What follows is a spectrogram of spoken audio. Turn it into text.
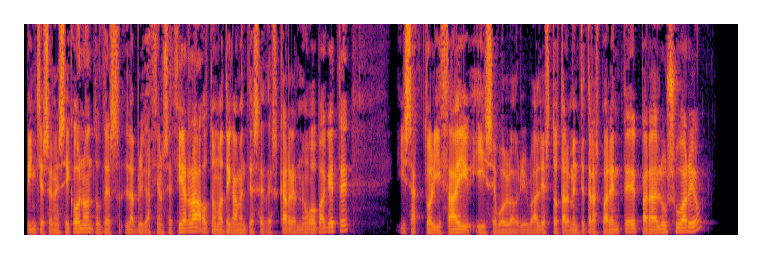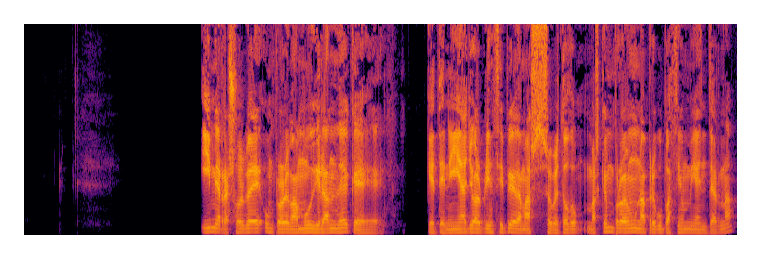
pinches en ese icono, entonces la aplicación se cierra, automáticamente se descarga el nuevo paquete y se actualiza y, se vuelve a abrir, ¿vale? Es totalmente transparente para el usuario y me resuelve un problema muy grande que, que tenía yo al principio y además, sobre todo, más que un problema, una preocupación mía interna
